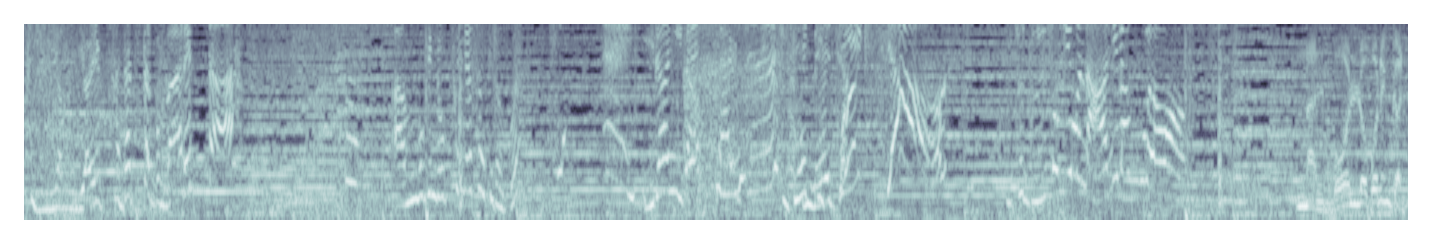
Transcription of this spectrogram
분명 열 받았다고 말했다 안목이 높은 녀석이라고? 이런 이런 기대 매직 쇼! 저 눈속임은 아니라고요 날 뭘로 보는 거냐?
